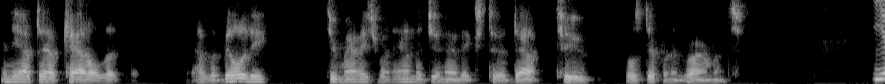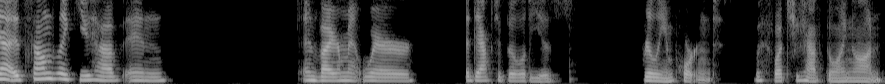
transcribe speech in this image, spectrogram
and you have to have cattle that have the ability through management and the genetics to adapt to those different environments. Yeah, it sounds like you have an environment where adaptability is really important with what you have going on.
